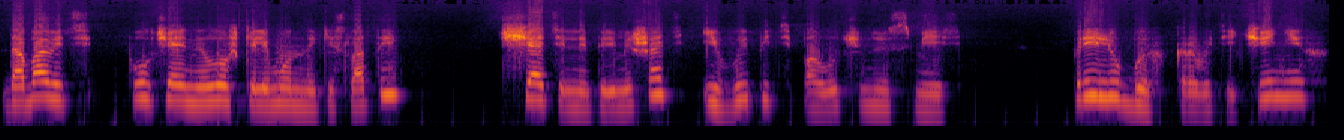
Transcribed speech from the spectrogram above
добавить пол чайной ложки лимонной кислоты, тщательно перемешать и выпить полученную смесь, при любых кровотечениях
